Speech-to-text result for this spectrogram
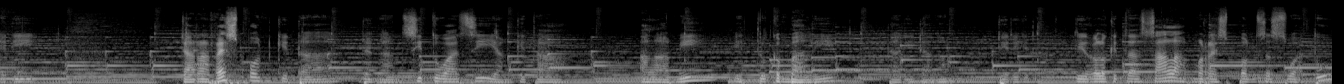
Jadi cara respon kita dengan situasi yang kita alami itu kembali dari dalam diri kita. Jadi kalau kita salah merespon sesuatu,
